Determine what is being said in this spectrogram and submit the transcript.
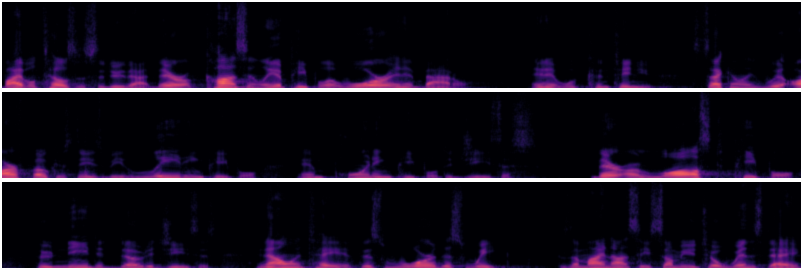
Bible tells us to do that. They are constantly a people at war and at battle, and it will continue. Secondly, we, our focus needs to be leading people and pointing people to Jesus. There are lost people who need to know to Jesus. And I want to tell you, if this war this week, because I might not see some of you until Wednesday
